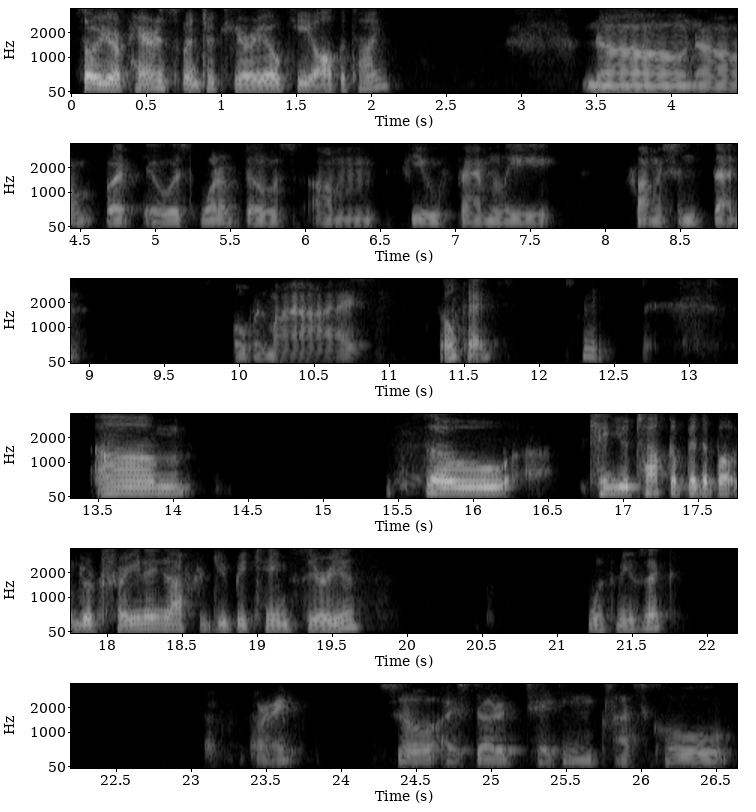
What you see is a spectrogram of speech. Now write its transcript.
So your parents went to karaoke all the time? No, no, but it was one of those um, few family functions that opened my eyes. Okay, great. Um, so, can you talk a bit about your training after you became serious with music? All right. So I started taking classical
